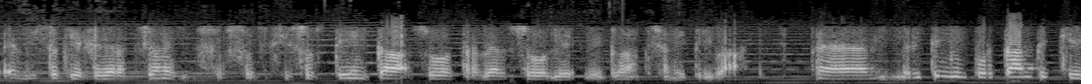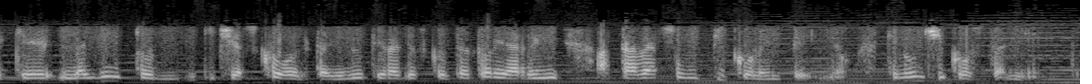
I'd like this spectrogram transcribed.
eh, visto che la federazione si sostenta solo attraverso le, le donazioni private. Eh, ritengo importante che, che, l'aiuto di chi ci ascolta, gli aiuti radioascoltatori arrivi attraverso un piccolo impegno che non ci costa niente,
